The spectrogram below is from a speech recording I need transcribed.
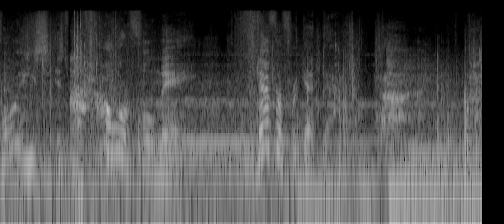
voice is powerful, May. Never forget that.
